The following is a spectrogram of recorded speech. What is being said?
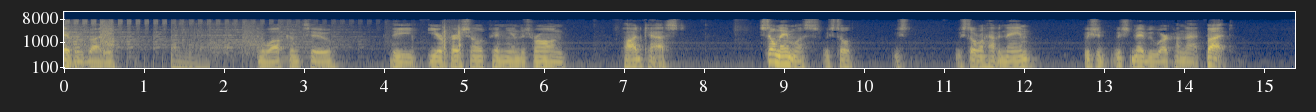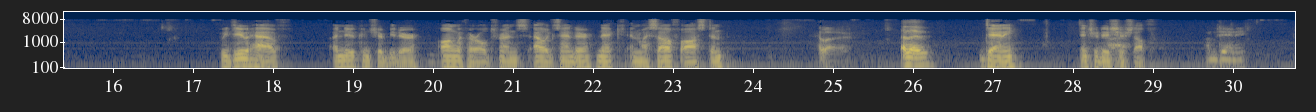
Hi, everybody, and welcome to the Your Personal Opinion is Wrong podcast. Still nameless. We still we, we still don't have a name. We should we should maybe work on that. But we do have a new contributor, along with our old friends Alexander, Nick, and myself, Austin. Hello. Hello. Danny, introduce Hi. yourself. I'm Danny.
